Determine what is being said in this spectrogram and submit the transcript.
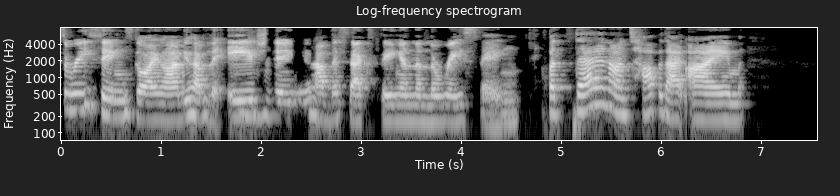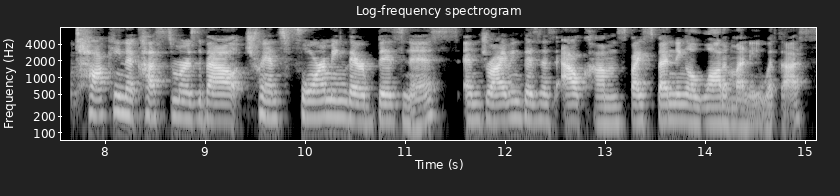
three things going on. You have the age mm-hmm. thing, you have the sex thing, and then the race thing. But then on top of that, I'm talking to customers about transforming their business and driving business outcomes by spending a lot of money with us.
